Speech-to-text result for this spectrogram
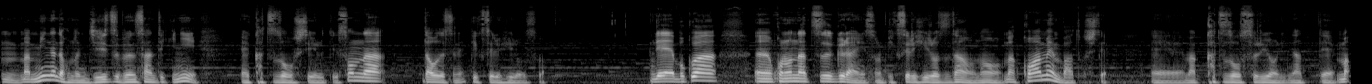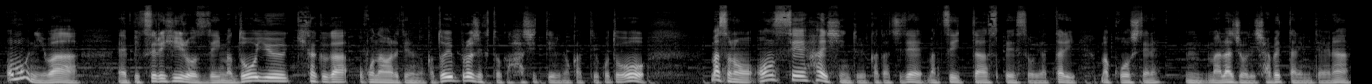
うんまあ、みんなで本当に自立分散的に、活動しているっていうそんな DAO ですねピクセルヒーローズは。で僕は、うん、この夏ぐらいにそのピクセルヒーローズダウンの、まあ、コアメンバーとして、えーまあ、活動するようになって、まあ、主には、えー、ピクセルヒーローズで今どういう企画が行われているのかどういうプロジェクトが走っているのかっていうことをまあその音声配信という形で、まあ、Twitter スペースをやったり、まあ、こうしてね、うんまあ、ラジオで喋ったりみたいな、ま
